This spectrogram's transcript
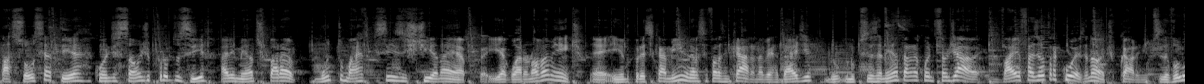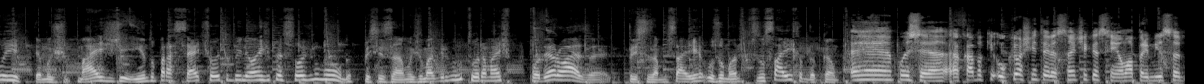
passou-se a ter condição de produzir alimentos para muito mais do que se existia na época. E agora, novamente, é, indo por esse caminho, né? Você fala assim, cara, na verdade, não, não precisa nem entrar na condição de, ah, vai fazer outra coisa. Não, tipo, cara, a gente precisa evoluir. Temos mais de indo para 7, 8 bilhões de pessoas no mundo. Precisamos de uma agricultura mais poderosa. Precisamos sair, os humanos precisam sair do campo. É, pois é. Acaba que o que eu achei interessante é que assim, é uma premissa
